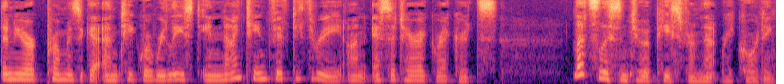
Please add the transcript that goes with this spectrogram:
the New York Pro Musica Antiqua released in 1953 on Esoteric Records. Let's listen to a piece from that recording.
